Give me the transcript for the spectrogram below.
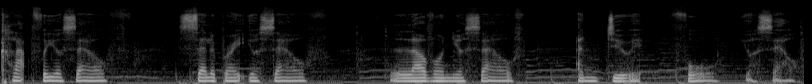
Clap for yourself, celebrate yourself, love on yourself, and do it for yourself.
